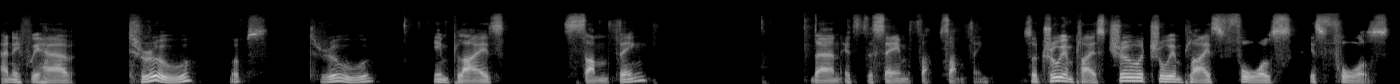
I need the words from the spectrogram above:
And if we have true, whoops, true implies something, then it's the same th something. So true implies true, true implies false is false.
